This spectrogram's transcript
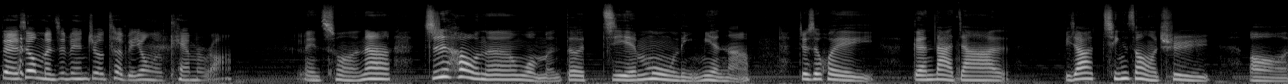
对，所以我们这边就特别用了 camera，没错。那之后呢，我们的节目里面呢，就是会跟大家比较轻松的去。呃，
